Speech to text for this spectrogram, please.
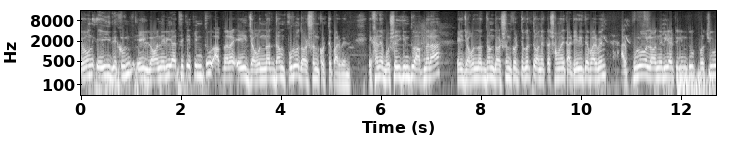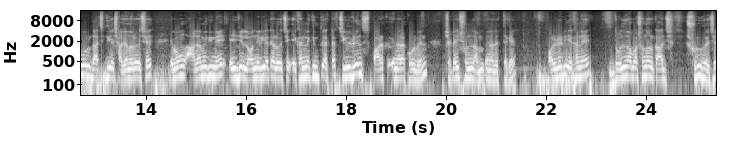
এবং এই দেখুন, এই লন এরিয়া থেকে কিন্তু আপনারা এই জগন্নাথ ধাম পুরো দর্শন করতে পারবেন। এখানে বসেই কিন্তু আপনারা এই জগন্নাথ ধাম দর্শন করতে করতে অনেকটা সময় কাটিয়ে দিতে পারবেন। আর পুরো লন এরিয়াটি কিন্তু প্রচুর গাছ দিয়ে সাজানো রয়েছে। এবং আগামী দিনে এই যে লন এরিয়াটা রয়েছে, এখানে কিন্তু একটা চিলড্রেন্স পার্ক এনারা করবেন। সেটাই শুনলাম এনাদের থেকে। অলরেডি এখানে দোলনা বসানোর কাজ শুরু হয়েছে।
